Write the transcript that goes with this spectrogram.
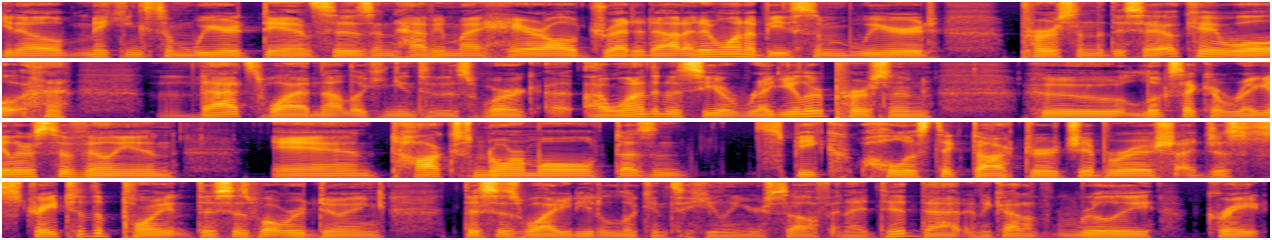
you know making some weird dances and having my hair all dreaded out i didn't want to be some weird person that they say okay well that's why i'm not looking into this work i wanted them to see a regular person who looks like a regular civilian and talks normal doesn't speak holistic doctor gibberish i just straight to the point this is what we're doing this is why you need to look into healing yourself. And I did that and it got a really great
